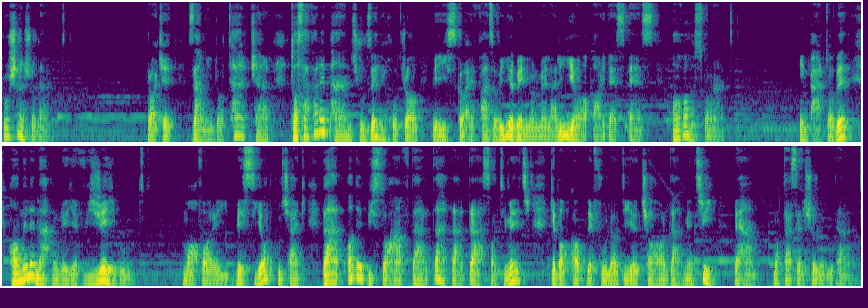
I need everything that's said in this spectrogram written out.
روشن شدند. راکت زمین را ترک کرد تا سفر پنج روزه خود را به ایستگاه فضایی بین المللی یا ISS آغاز کند. این پرتابه حامل محموله ویژه‌ای بود ماهواره‌ای بسیار کوچک به ابعاد 27 در 10 در 10 سانتی متر که با کابل فولادی 14 متری به هم متصل شده بودند.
